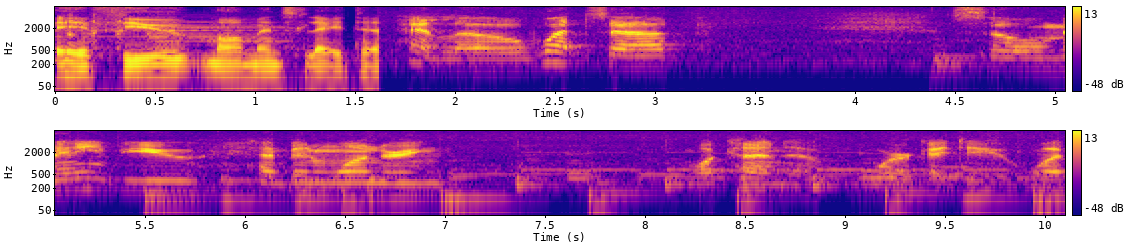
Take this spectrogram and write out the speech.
A few moments later. Hello, what's up? So many of you have been wondering what kind of work I do, what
